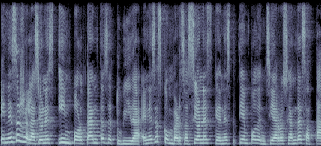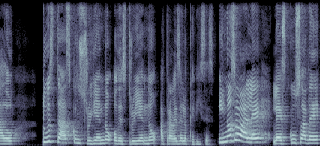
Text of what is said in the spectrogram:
en esas relaciones importantes de tu vida, en esas conversaciones que en este tiempo de encierro se han desatado, tú estás construyendo o destruyendo a través de lo que dices. Y no se vale la excusa de,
